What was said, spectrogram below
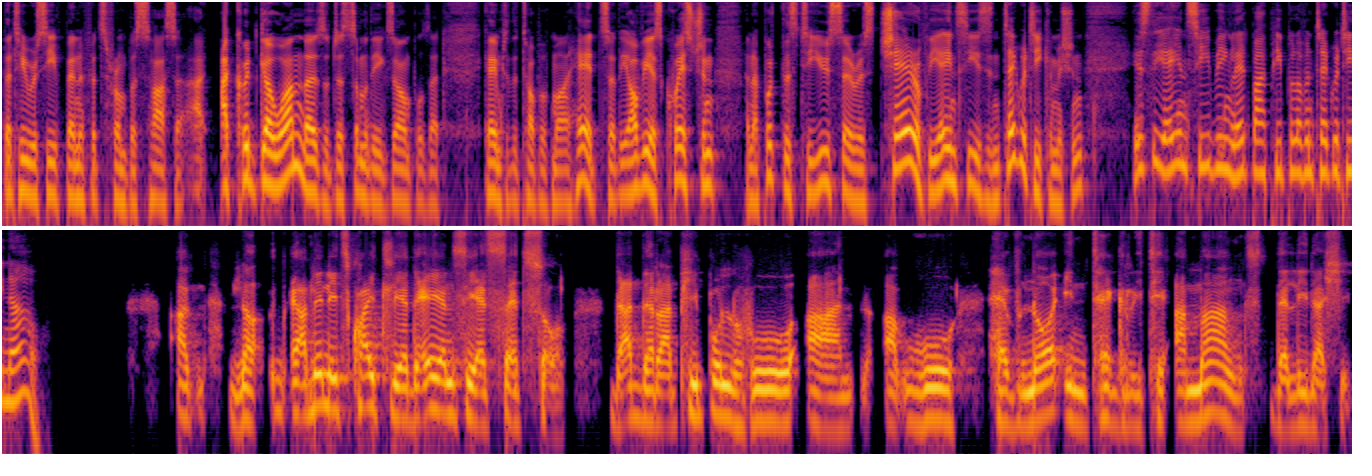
that he received benefits from Bosasa. I, I could go on. Those are just some of the examples that came to the top of my head. So the obvious question, and I put this to you, sir, as chair of the ANC's Integrity Commission, is the ANC being led by people of integrity now? Uh, no, I mean, it's quite clear the ANC has said so that there are people who are uh, who have no integrity amongst the leadership.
